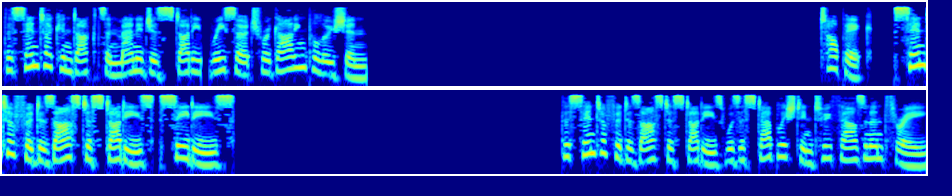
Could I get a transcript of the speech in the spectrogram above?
The center conducts and manages study research regarding pollution. Topic: Center for Disaster Studies (CDS). The Center for Disaster Studies was established in 2003.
